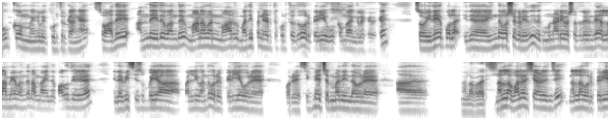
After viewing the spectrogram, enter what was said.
ஊக்கம் எங்களுக்கு கொடுத்துருக்காங்க. ஸோ அதே அந்த இது வந்து மாணவன் மார்க் மதிப்பெண் எடுத்து கொடுத்தது ஒரு பெரிய ஊக்கமாக எங்களுக்கு இருக்குது ஸோ இதே போல இது இந்த வருஷம் கிடையாது. இதுக்கு முன்னாடி வருஷத்துல இருந்தே எல்லாமே வந்து நம்ம இந்த பகுதியில இந்த விசி சுப்பையா பள்ளி வந்து ஒரு பெரிய ஒரு ஒரு சிக்னேச்சர் மாதிரி இந்த ஒரு ஆஹ், நல்ல வளர்ச்சி. நல்ல வளர்ச்சி அடைஞ்சு நல்ல ஒரு பெரிய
